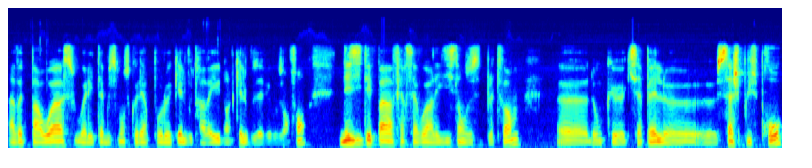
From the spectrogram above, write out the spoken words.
à votre paroisse ou à l'établissement scolaire pour lequel vous travaillez ou dans lequel vous avez vos enfants, n'hésitez pas à faire savoir l'existence de cette plateforme. qui s'appelle Sage Plus Pro.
